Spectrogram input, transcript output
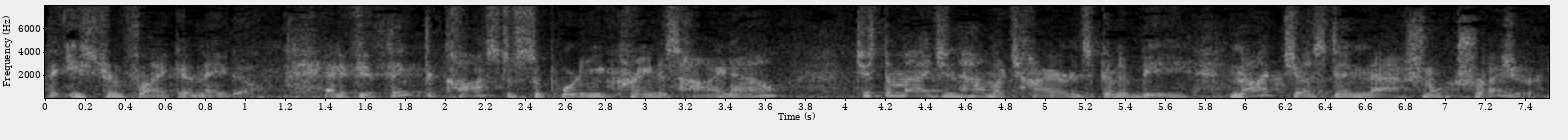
the eastern flank of NATO. And if you think the cost of supporting Ukraine is high now, just imagine how much higher it's going to be, not just in national treasure,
